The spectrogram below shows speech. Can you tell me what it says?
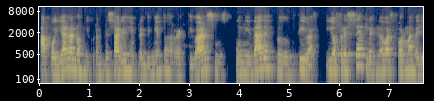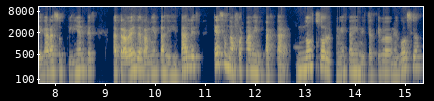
apoyar a los microempresarios y emprendimientos a reactivar sus unidades productivas y ofrecerles nuevas formas de llegar a sus clientes a través de herramientas digitales es una forma de impactar no solo en estas iniciativas de negocio,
